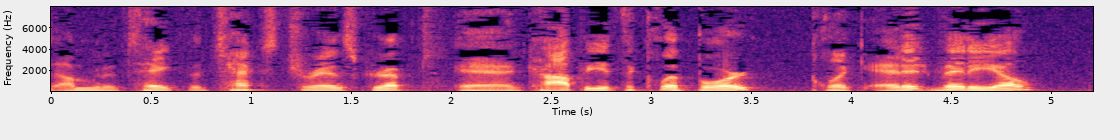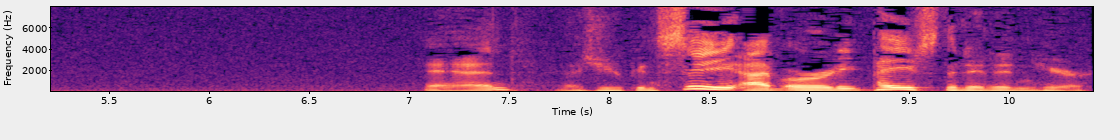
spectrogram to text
I'm going to take the text transcript and copy it to clipboard, click Edit Video, and as you can see, I've already pasted it in here.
